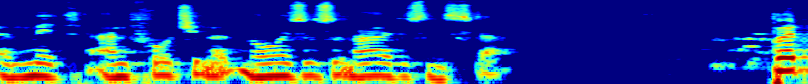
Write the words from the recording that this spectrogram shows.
emit unfortunate noises and odours and stuff. But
